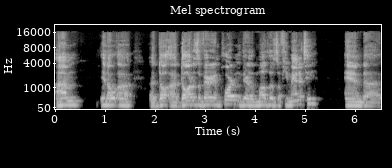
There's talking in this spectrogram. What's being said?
Um, you know, uh, uh, da- uh, daughters are very important. They're the mothers of humanity, and uh,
